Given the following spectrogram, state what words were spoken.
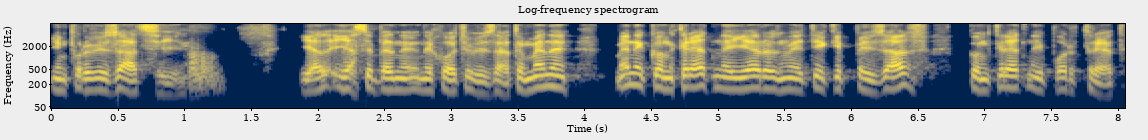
імпровізації. Я, я себе не, не хочу в'язати. У мене, в мене конкретно є, розумієте, тільки пейзаж, конкретний портрет.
